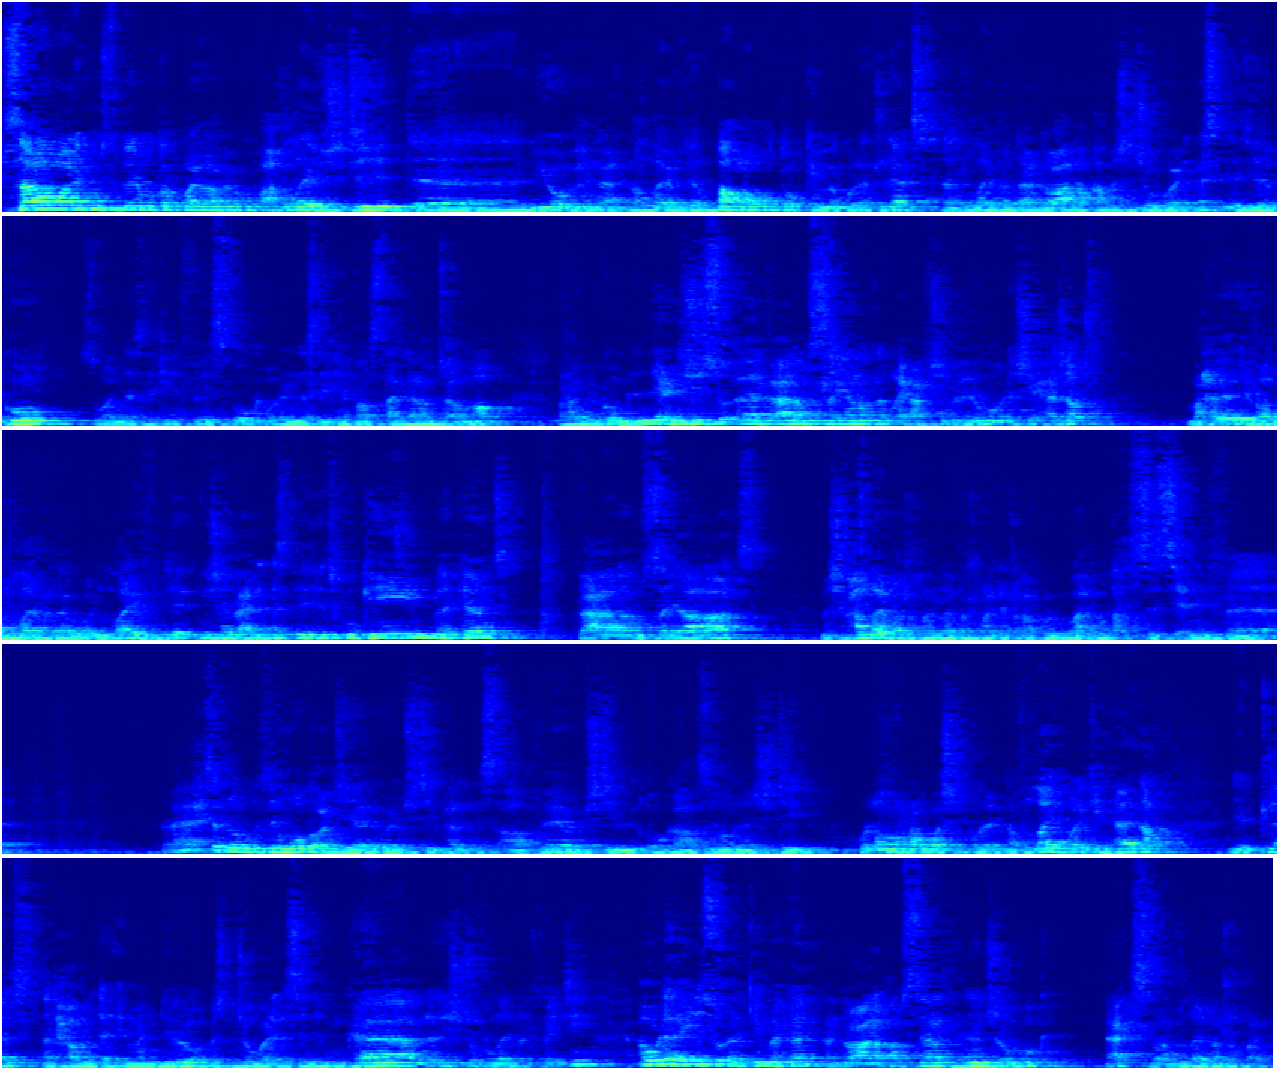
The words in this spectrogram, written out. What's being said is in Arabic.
السلام عليكم موتور باي مرحبا بكم في واحد ال live جديد. آه، اليوم حنا عندنا ال live ديال بارو auto كما كنا ثلاث هذا ال live هذا عنده علاقة باش تجاوبوا على الأسئلة ديالكم سواء الناس اللي كاين في فيسبوك أو الناس اللي كاين في انستغرام تا هما. مرحبا بكم اللي عنده شي سؤال في عالم السيارات اللي بغى يعرف شي معلومة ولا شي حاجة. مرحبا بك في ال live هذا هو ال live ديال الاجابه على الأسئلة ديالكم. كيما كانت في عالم السيارات ماشي بحال اللايفات الاخرى اللايفات الاخرى كتلقى كل واحد متخصص يعني في حسب الموضوع ديالو. ولا مشيتي بحال ال SAV ولا مشيتي لل occasion ولا جديد. كل مرة واش كيكون عندنا في ال live ولكن هذا ديال الثلاث تنحاول دائما نديروه باش نجاوب على الأسئلة ديالكم كاملة اللي شفتوا في اللايفات الفايتين. أو لا أي سؤال كما كان عنده علاقة بالسيارات هنا نجاوبك. عكس بعض اللايفات الأخرين.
